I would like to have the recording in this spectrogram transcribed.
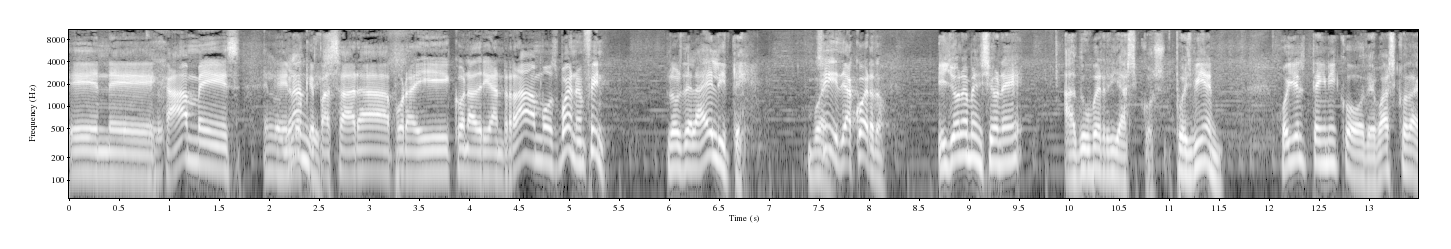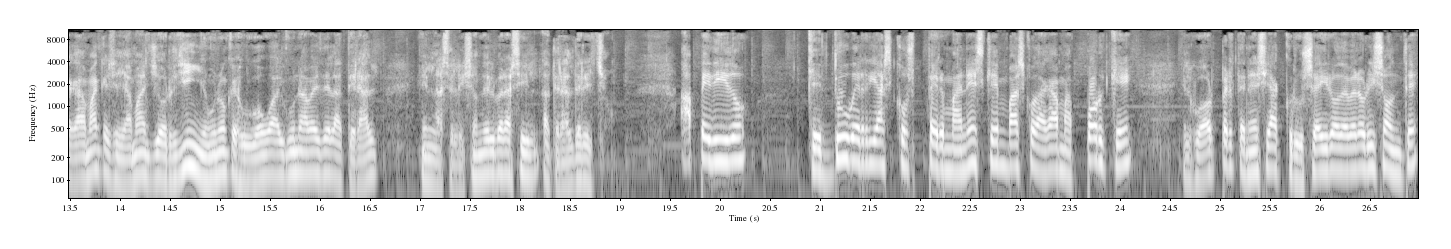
en eh, James, en lo que pasara por ahí con Adrián Ramos, bueno, en fin. Los de la élite. Bueno. Sí, de acuerdo. Y yo le mencioné a Duber Riascos. Pues bien, hoy el técnico de Vasco da Gama, que se llama Jorginho, uno que jugó alguna vez de lateral en la selección del Brasil, lateral derecho, ha pedido que Duber Riascos permanezca en Vasco da Gama porque el jugador pertenece a Cruzeiro de Belo Horizonte,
